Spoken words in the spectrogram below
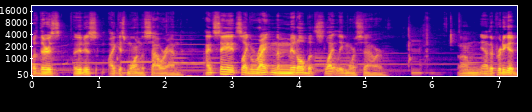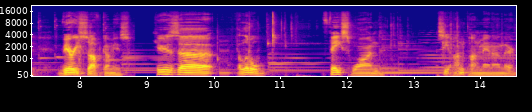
But there's, it is, I guess, more on the sour end. I'd say it's like right in the middle, but slightly more sour. Um, yeah, they're pretty good. Very soft gummies. Here's uh, a little face wand. I see Anpan Man on there.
